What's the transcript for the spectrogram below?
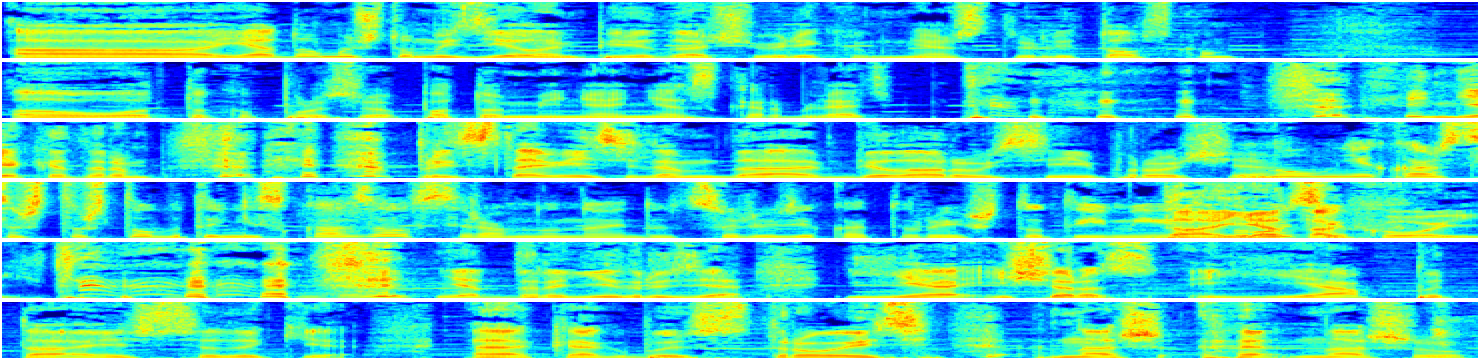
А, я думаю, что мы сделаем передачу Великом княжестве Литовском. А, вот, только просьба потом меня не оскорблять некоторым представителям, да, Беларуси и прочее. Ну, мне кажется, что что бы ты ни сказал, все равно найдутся люди, которые что-то имеют да, я такой. Нет, дорогие друзья, я, еще раз, я пытаюсь все-таки э, как бы строить наш, нашу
